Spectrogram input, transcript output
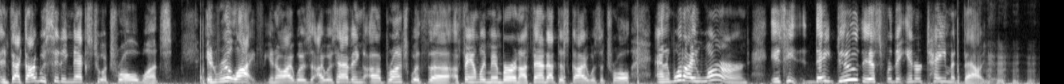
In fact, I was sitting next to a troll once in real life. You know, I was I was having a brunch with a, a, family member, and I found out this guy was a troll. And what I learned is he they do this for the entertainment value.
